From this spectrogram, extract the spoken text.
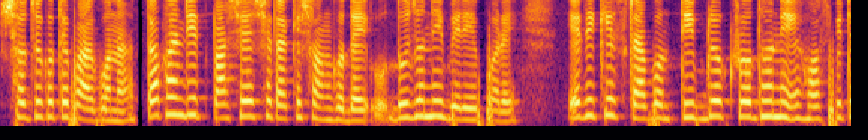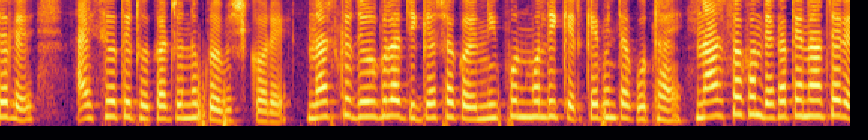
সহ্য করতে পারব না। তখন রিত পাশে এসে তাকে সঙ্গ দেয়। দুজনেই বেরিয়ে পড়ে। এদিকে শ্রাবণ তীব্র ক্রোধ নিয়ে হসপিটালের আইসিইউতে ঢোকার জন্য প্রবেশ করে। নার্সকে জোরগুলা জিজ্ঞাসা করে, নিপুণ মল্লিকের কেবিনটা কোথায়? নার্স তখন দেখাতে না চাইলে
